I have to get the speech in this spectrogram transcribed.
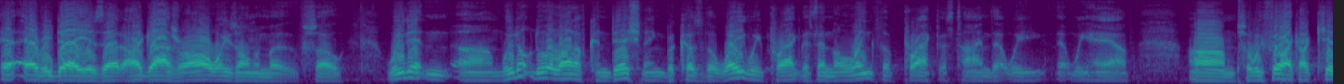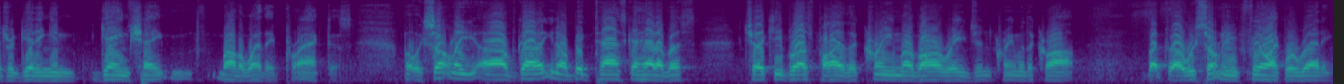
every day is that our guys are always on the move. So we didn't, um, we don't do a lot of conditioning because the way we practice and the length of practice time that we that we have. Um, so we feel like our kids are getting in game shape by the way they practice. But we certainly uh, have got a you know big task ahead of us. Cherokee Bluff's probably the cream of our region, cream of the crop. But uh, we certainly feel like we're ready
